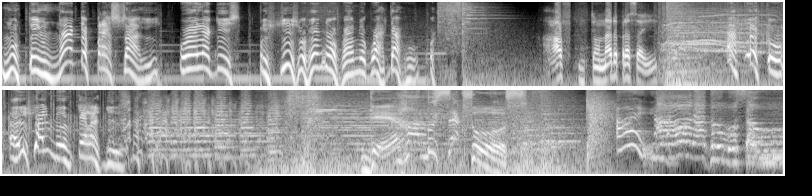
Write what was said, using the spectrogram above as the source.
não tenho nada pra sair. Ou ela diz: Preciso renovar meu guarda-roupa. Não tenho nada pra sair. Acertou! É isso aí mesmo que elas dizem. Guerra dos Sexos. A hora do Moção.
